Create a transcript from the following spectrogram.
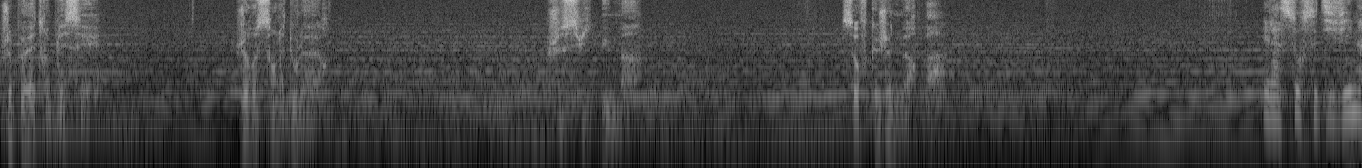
Je peux être blessé. Je ressens la douleur. Je suis humain. Sauf que je ne meurs pas. Et la source divine?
